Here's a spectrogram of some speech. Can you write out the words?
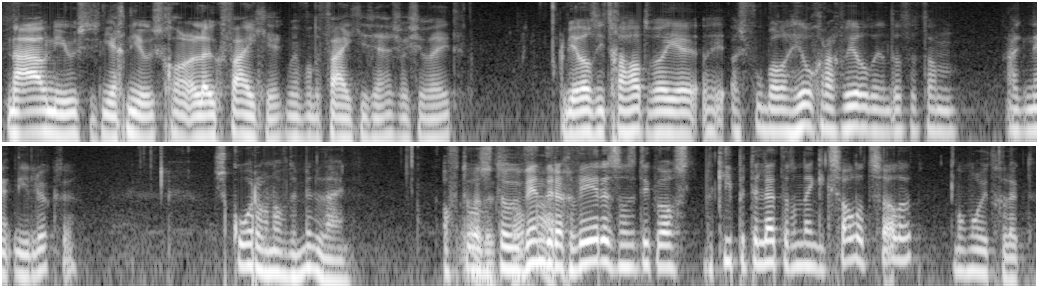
Nou, nieuws. Het is niet echt nieuws. Gewoon een leuk feitje. Ik ben van de feitjes, hè, zoals je weet. Heb je wel eens iets gehad waar je eh, als voetballer heel graag wilde en dat het dan eigenlijk net niet lukte? Scoren vanaf de middenlijn. Af en toe Ja, als dat het ook winderig weer is, dan zit ik wel eens de keeper te letten. Dan denk ik, zal het, zal het? Nog nooit gelukt.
